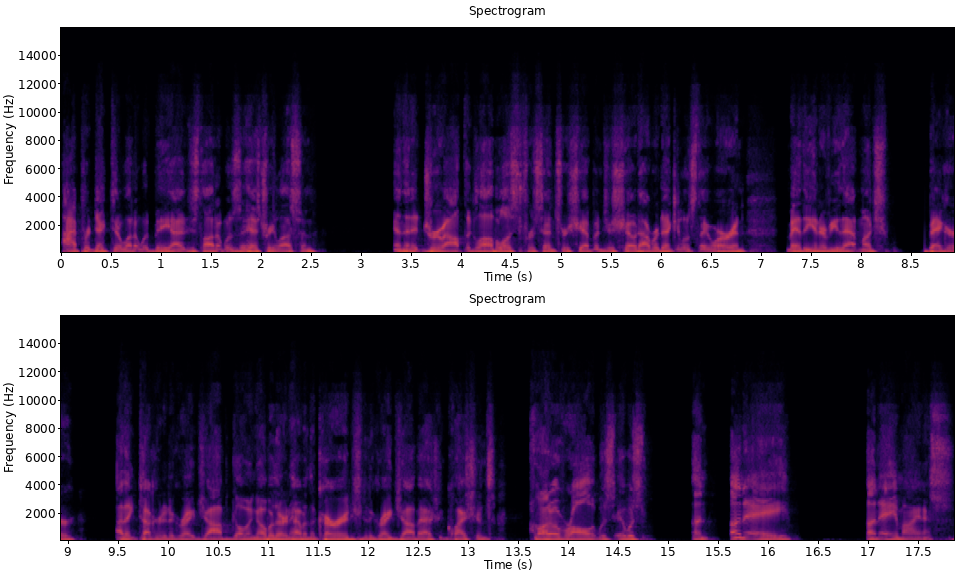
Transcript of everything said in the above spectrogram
I predicted what it would be. I just thought it was a history lesson. And then it drew out the globalists for censorship and just showed how ridiculous they were and made the interview that much bigger. I think Tucker did a great job going over there and having the courage. He did a great job asking questions. I thought overall it was it was an an A, an A minus.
